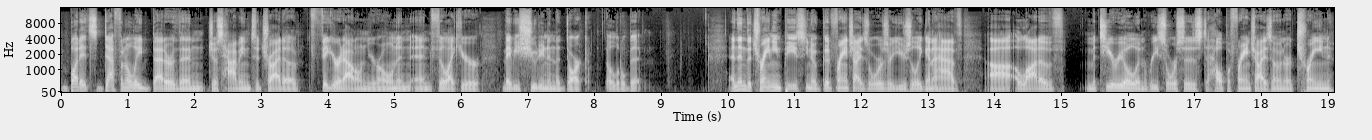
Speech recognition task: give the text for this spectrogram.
But it's definitely better than just having to try to figure it out on your own and, and feel like you're maybe shooting in the dark a little bit. And then the training piece, you know, good franchisors are usually going to have uh, a lot of material and resources to help a franchise owner train,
